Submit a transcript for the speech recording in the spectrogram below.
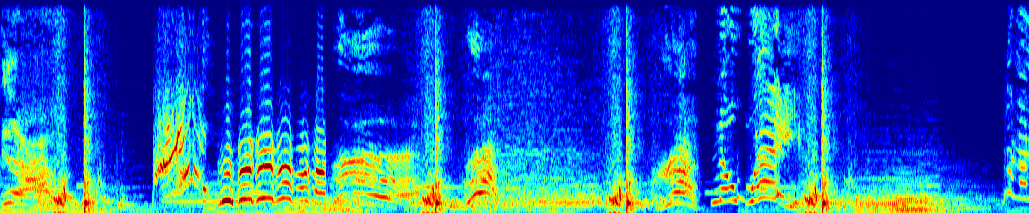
No way! No, go,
